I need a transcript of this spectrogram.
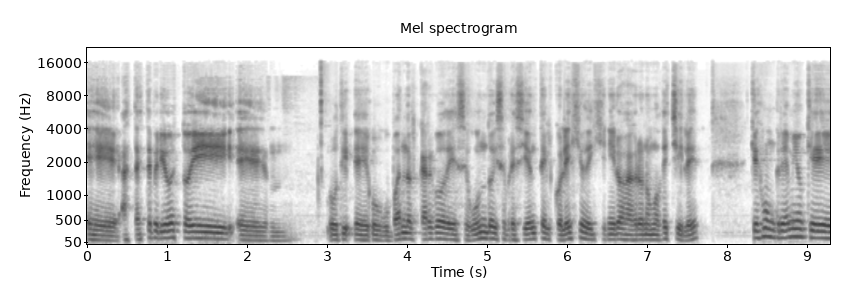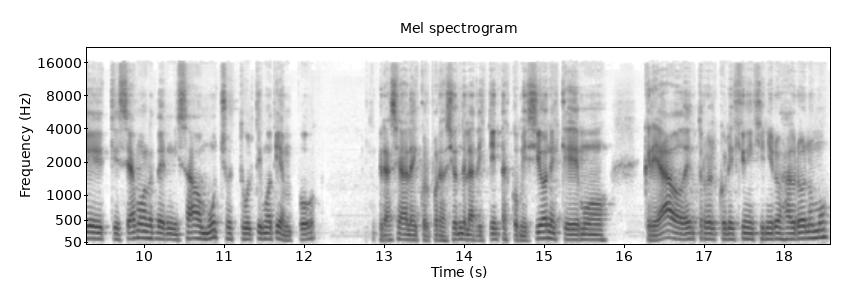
eh, hasta este periodo estoy eh, ocupando el cargo de segundo vicepresidente del Colegio de Ingenieros Agrónomos de Chile, que es un gremio que, se ha modernizado mucho este último tiempo gracias a la incorporación de las distintas comisiones que hemos creado dentro del Colegio de Ingenieros Agrónomos,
